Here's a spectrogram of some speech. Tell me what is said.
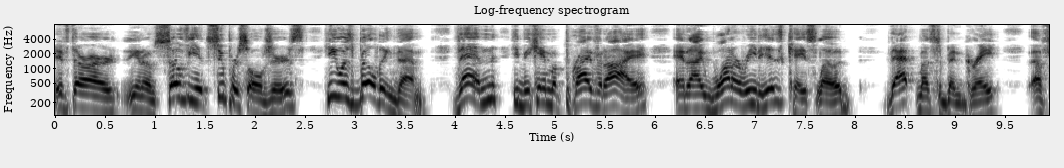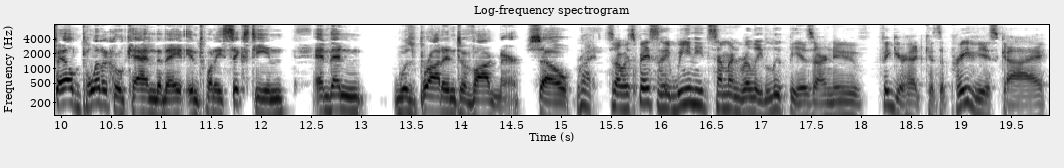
if there are, you know, Soviet super soldiers, he was building them. Then he became a private eye and I want to read his caseload. That must have been great. A failed political candidate in 2016 and then was brought into Wagner. So, right. So it's basically, we need someone really loopy as our new figurehead because the previous guy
